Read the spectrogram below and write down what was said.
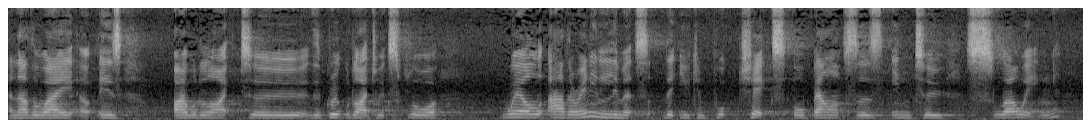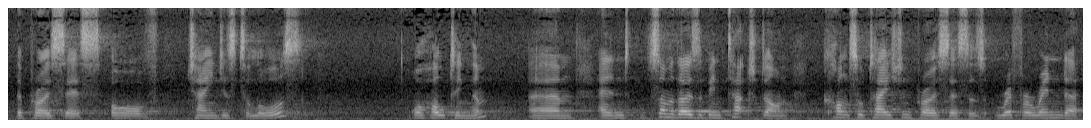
Another way uh, is I would like to, the group would like to explore well, are there any limits that you can put checks or balances into slowing the process of changes to laws or halting them? Um, and some of those have been touched on consultation processes, referenda,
